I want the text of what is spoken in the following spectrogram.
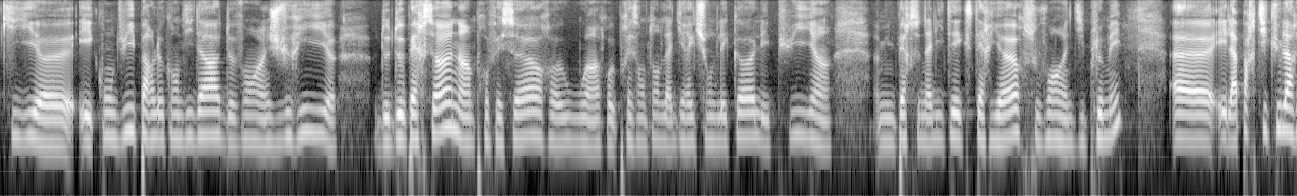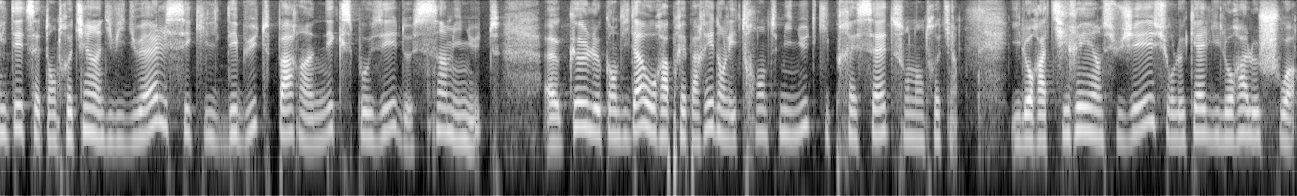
qui est conduit par le candidat devant un jury de deux personnes, un professeur euh, ou un représentant de la direction de l'école et puis un- une personnalité extérieure, souvent un diplômé. Euh, et la particularité de cet entretien individuel, c'est qu'il débute par un exposé de 5 minutes euh, que le candidat aura préparé dans les 30 minutes qui précèdent son entretien. Il aura tiré un sujet sur lequel il aura le choix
